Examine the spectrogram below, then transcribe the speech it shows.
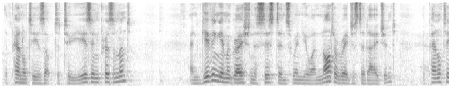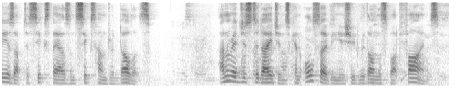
the penalty is up to two years imprisonment. And giving immigration assistance when you are not a registered agent, the penalty is up to $6,600. Unregistered agents can also be issued with on-the-spot fines.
